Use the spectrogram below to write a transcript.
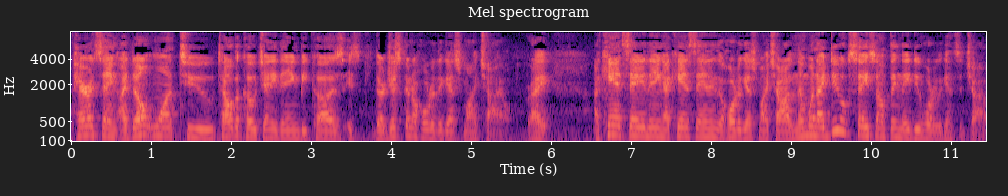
Parents saying, "I don't want to tell the coach anything because it's they're just going to hold it against my child." Right? I can't say anything. I can't say anything. They hold against my child. And then when I do say something, they do hold it against the child.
